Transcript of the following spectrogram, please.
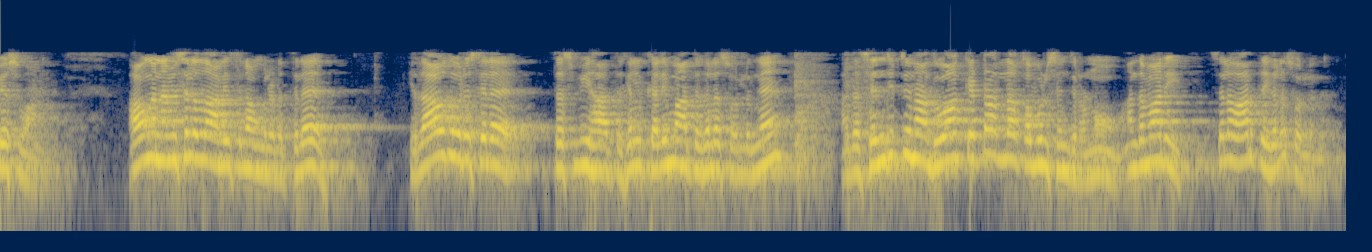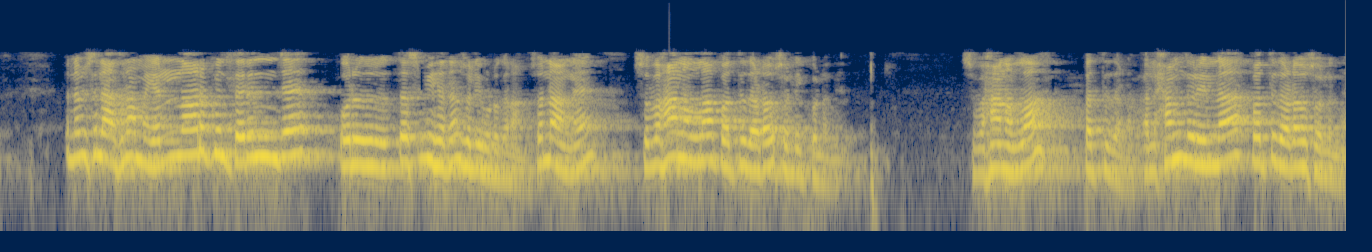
பேசுவாங்க. அவங்க நபிசல்லா அலிஸ்லாம் அவங்களிடத்துல ஏதாவது ஒரு சில தஸ்பீஹாத்துகள் கலிமாத்துகளை சொல்லுங்க. அதை செஞ்சுட்டு நான் துவா கேட்டால் அல்லாஹ் கபூல் செஞ்சிடணும். அந்த மாதிரி சில வார்த்தைகளை சொல்லுங்க. நபிசுல்லாஸ்லாம் நம்ம எல்லாருக்கும் தெரிஞ்ச ஒரு தஸ்பீகை தான் சொல்லி கொடுக்குறான். சொன்னாங்க சுபஹான் பத்து தடவை சொல்லிக்கொள்ளுங்க சுபஹான் அல்லாஹ் பத்து தடவை. அல்ஹம்துலில்லா பத்து தடவை சொல்லுங்க.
